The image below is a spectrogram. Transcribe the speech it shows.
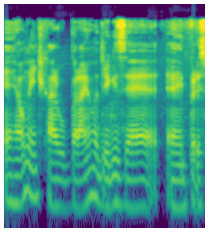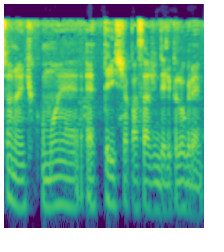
É realmente, cara, o Brian Rodrigues é, é impressionante como é, é triste a passagem dele pelo Grêmio.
